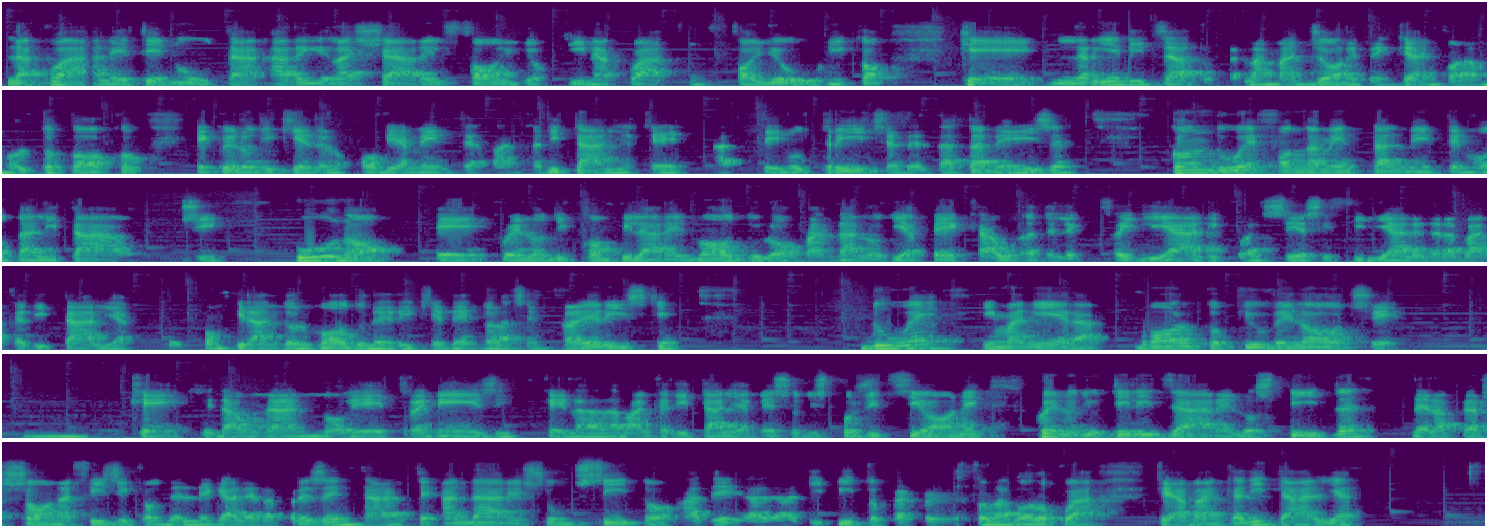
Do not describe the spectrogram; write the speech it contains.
la quale è tenuta a rilasciare il foglio in A4, un foglio unico, che è realizzato per la maggiore, benché ancora molto poco, è quello di chiederlo ovviamente a Banca d'Italia, che è la tenutrice del database, con due fondamentalmente modalità oggi. Uno è quello di compilare il modulo, mandarlo via PEC a una delle filiali, qualsiasi filiale della Banca d'Italia, compilando il modulo e richiedendo la centrale rischi. Due, in maniera molto più veloce che da un anno e tre mesi che la, la, Banca d'Italia ha messo a disposizione, quello di utilizzare lo SPID della persona fisica o del legale rappresentante, andare su un sito adibito per questo lavoro qua che è a Banca d'Italia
